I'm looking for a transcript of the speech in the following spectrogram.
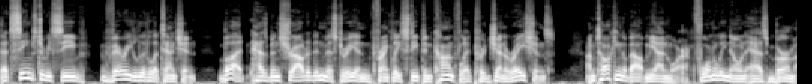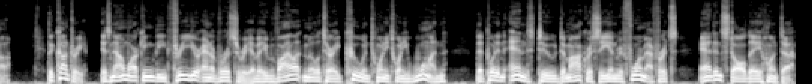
that seems to receive very little attention, but has been shrouded in mystery and frankly steeped in conflict for generations. I'm talking about Myanmar, formerly known as Burma. The country is now marking the three year anniversary of a violent military coup in 2021 that put an end to democracy and reform efforts and installed a junta.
